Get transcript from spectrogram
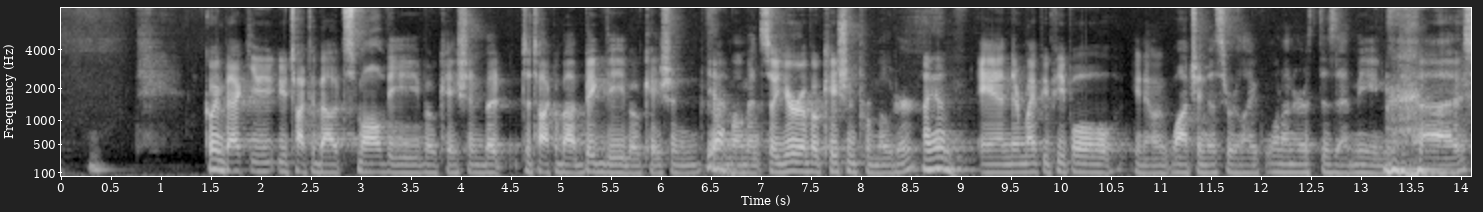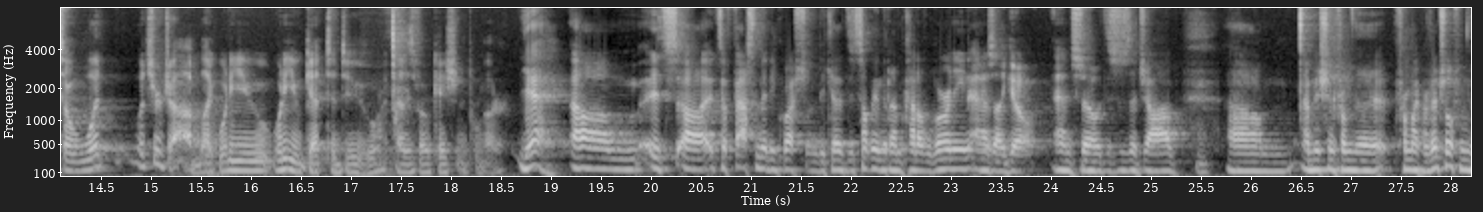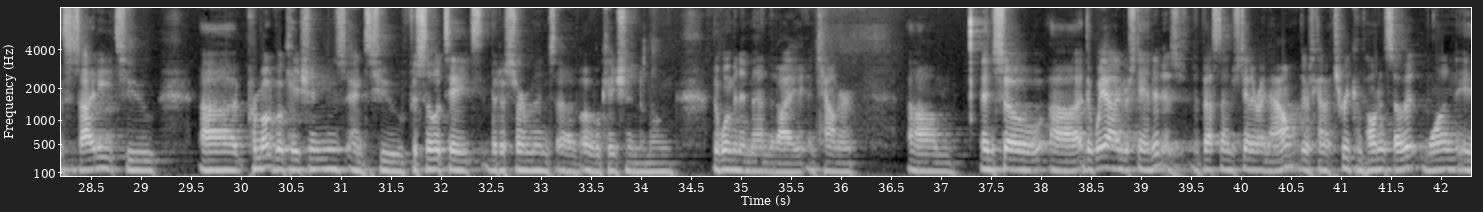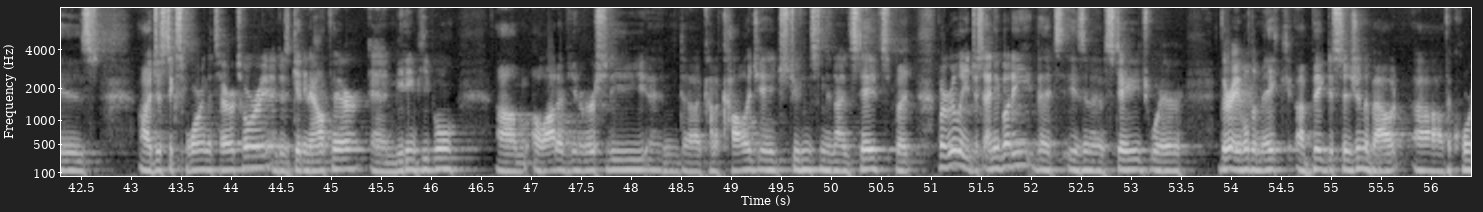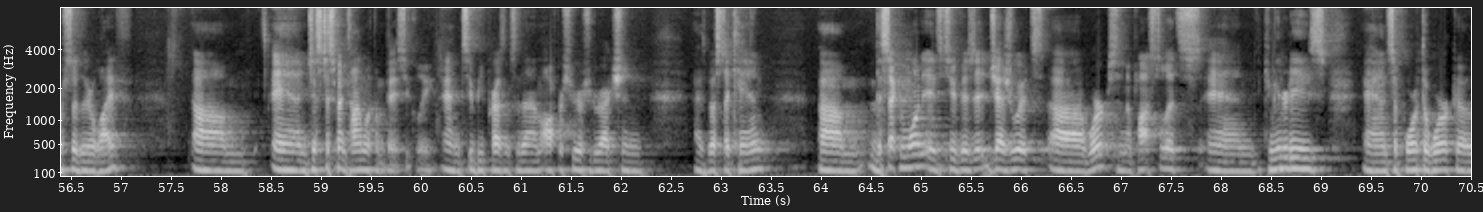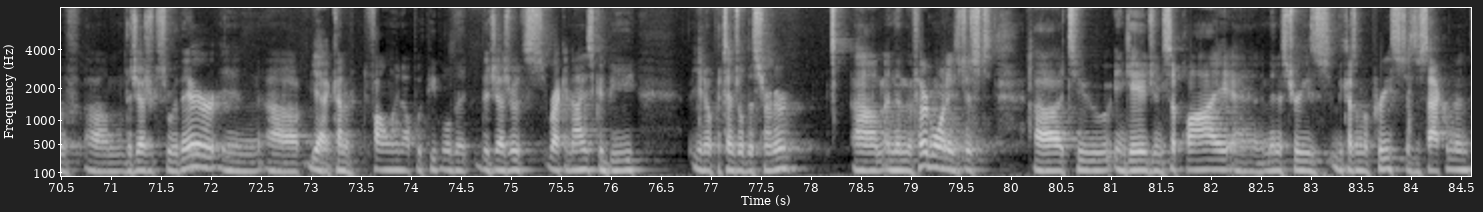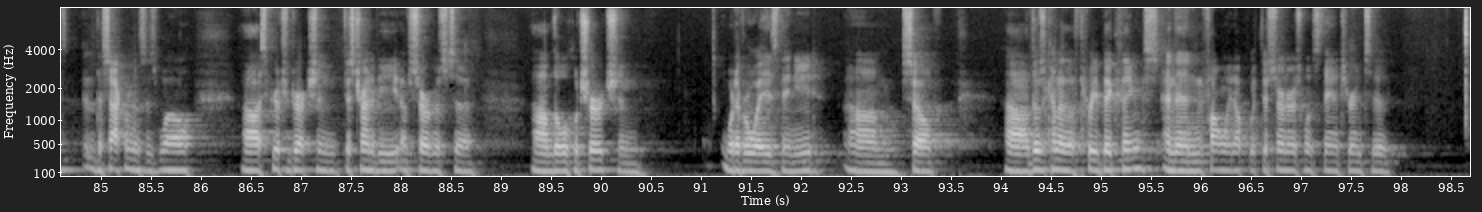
Going back, you, you talked about small V vocation, but to talk about big V vocation for Yeah. a moment. So you're a vocation promoter. I am. and there might be people you know watching this who are like what on earth does that mean uh, so what what's your job like what do you what do you get to do as vocation promoter Yeah, um, it's uh, it's a fascinating question because it's something that I'm kind of learning as I go, and so this is a job, um, a mission from the from my provincial from the society to uh, promote vocations and to facilitate the discernment of a vocation among the women and men that I encounter. Um, and so uh, the way I understand it is the best I understand it right now. There's kind of three components of it. One is uh, just exploring the territory and just getting out there and meeting people. Um, a lot of university and uh, kind of college age students in the United States, but but really just anybody that is in a stage where they're able to make a big decision about uh, the course of their life, um, and just to spend time with them basically, and to be present to them, offer spiritual direction as best I can. Um, the second one is to visit Jesuit uh, works and apostolates and communities and support the work of um, the Jesuits who were there in, uh, yeah, kind of following up with people that the Jesuits recognized could be, you know, potential discerner. Um, and then the third one is just uh, to engage in supply and ministries because I'm a priest as a sacrament, the sacraments as well, uh, spiritual direction, just trying to be of service to um, the local church and whatever ways they need. Um, so uh, those are kind of the three big things. And then following up with discerners once they enter into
